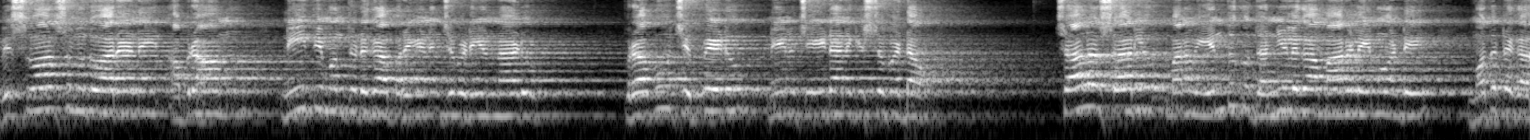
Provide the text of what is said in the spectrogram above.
విశ్వాసము ద్వారానే అబ్రహాము నీతిమంతుడిగా పరిగణించబడి ఉన్నాడు. ప్రభు చెప్పాడు నేను చేయడానికి ఇష్టపడ్డాం చాలాసార్లు మనం ఎందుకు ధన్యులుగా మారలేము అంటే మొదటగా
